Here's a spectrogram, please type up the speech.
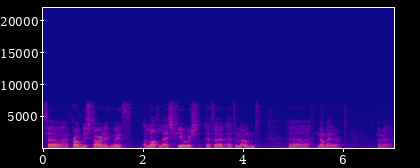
So I'm probably starting with a lot less viewers at the at the moment. Uh, no matter, no matter.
